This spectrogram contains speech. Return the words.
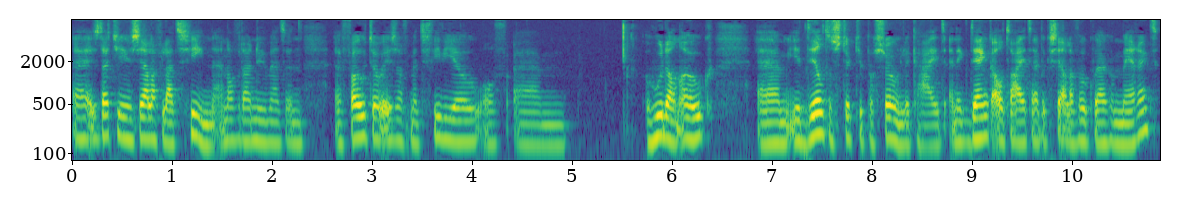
uh, is dat je jezelf laat zien. En of dat nu met een, foto is of met video of um, hoe dan ook. Um, je deelt een stukje persoonlijkheid. En ik denk altijd, heb ik zelf ook wel gemerkt,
